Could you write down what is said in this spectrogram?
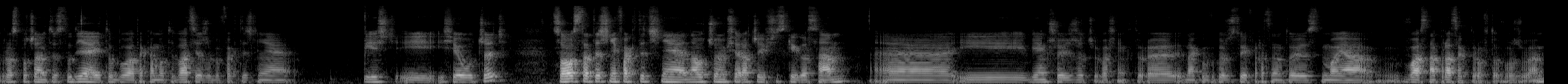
rozpocząłem te studia i to była taka motywacja, żeby faktycznie iść i, i się uczyć co ostatecznie faktycznie nauczyłem się raczej wszystkiego sam e, i większość rzeczy właśnie, które jednak wykorzystuję w pracy, no to jest moja własna praca, którą w to włożyłem.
